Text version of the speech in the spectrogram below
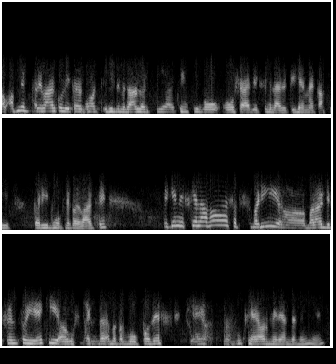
अपने परिवार को लेकर बहुत ही जिम्मेदार लड़की है। आई थिंक कि वो वो शायद एक सिमिलैरिटी है। मैं काफ़ी करीब हूँ अपने परिवार से। लेकिन इसके अलावा सबसे बड़ी आ, बड़ा डिफरेंस तो ये है कि उसके अंदर मतलब वो पोजेस है और मेरे अंदर नहीं है।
